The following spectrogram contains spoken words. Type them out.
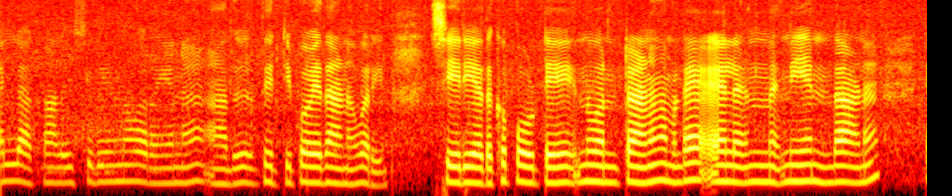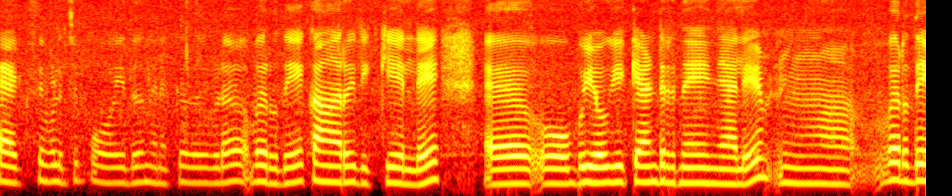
അല്ല കാളീശ്വരി എന്ന് പറയുന്ന അത് തെറ്റിപ്പോയതാണ് പറയും. ശരി അതൊക്കെ പോട്ടെ എന്ന് പറഞ്ഞിട്ടാണ് നമ്മുടെ നീ എന്താണ് ടാക്സി വിളിച്ച് പോയത് നിനക്ക് ഇവിടെ വെറുതെ കാറിരിക്കുകയല്ലേ? ഉപയോഗിക്കാണ്ടിരുന്നു കഴിഞ്ഞാൽ വെറുതെ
